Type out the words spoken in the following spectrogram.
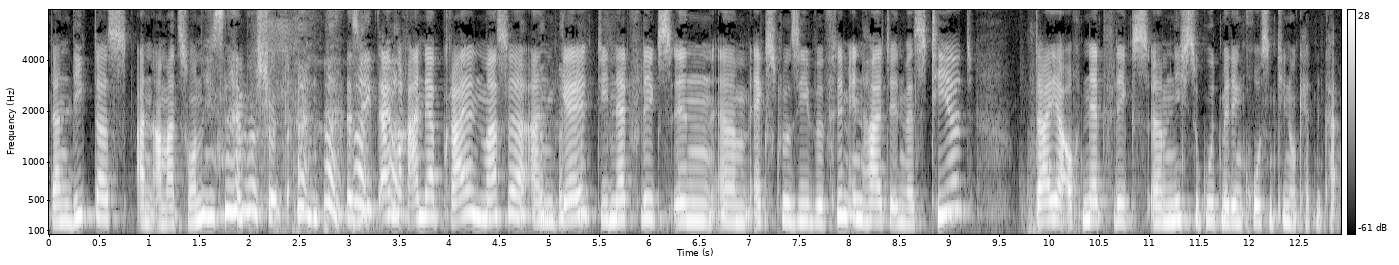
dann liegt das an Amazon, die sind einfach schuld dran. es liegt einfach an der prallen Masse an Geld, die Netflix in ähm, exklusive Filminhalte investiert, da ja auch Netflix ähm, nicht so gut mit den großen Kinoketten kann.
